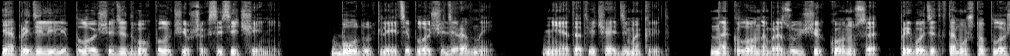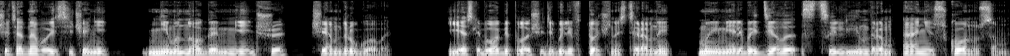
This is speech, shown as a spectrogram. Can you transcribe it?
и определили площади двух получившихся сечений. Будут ли эти площади равны? Нет, отвечает Демокрит. Наклон образующих конуса приводит к тому, что площадь одного из сечений немного меньше, чем другого. Если бы обе площади были в точности равны, мы имели бы дело с цилиндром, а не с конусом.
